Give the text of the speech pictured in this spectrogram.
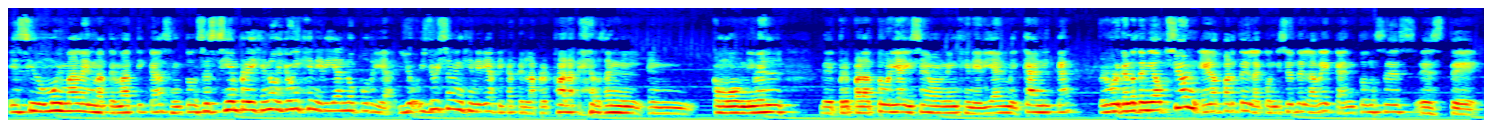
he sido muy mala en matemáticas, entonces siempre dije, no, yo ingeniería no podría. Yo, yo hice una ingeniería, fíjate, la prepara, o sea, en, como nivel de preparatoria hice una ingeniería en mecánica pero porque no tenía opción, era parte de la condición de la beca. Entonces, este,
